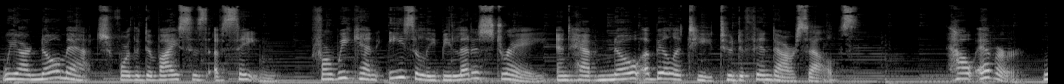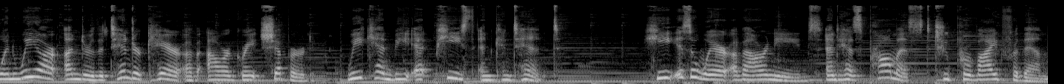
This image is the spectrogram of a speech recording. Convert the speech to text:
we are no match for the devices of Satan, for we can easily be led astray and have no ability to defend ourselves. However, when we are under the tender care of our great shepherd, we can be at peace and content. He is aware of our needs and has promised to provide for them.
